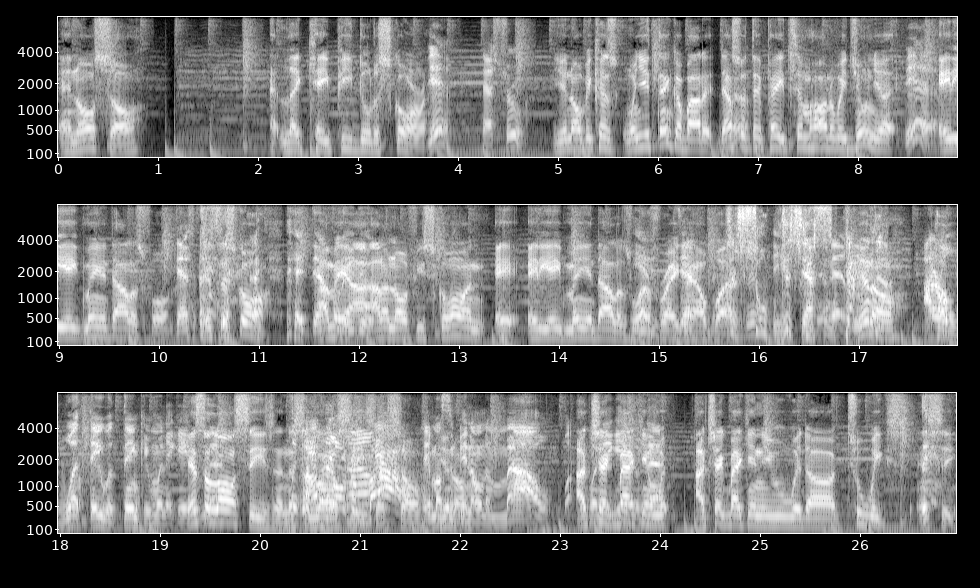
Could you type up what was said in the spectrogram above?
and also let KP do the scoring. Yeah, that's true. You know, because when you think about it, that's what they paid Tim Hardaway Jr. Yeah. $88 million for. That's- it's the score. I mean. I, I don't know if he's scoring $88 million worth He's right now, definitely- but he's definitely. you know, I don't know what they were thinking when they gave. it's him a that. long season. It's a I'll be long season, so They must you have know. been on the mile. I when check back in that. with I check back in you with uh two weeks and see.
